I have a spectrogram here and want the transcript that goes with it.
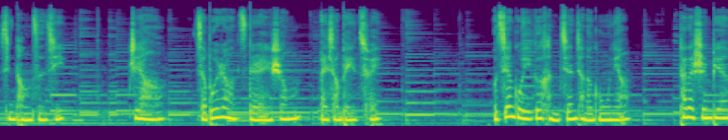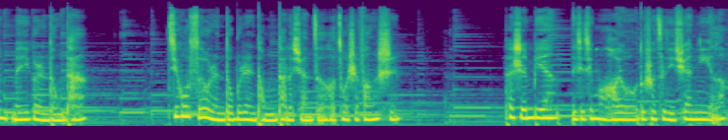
心疼自己，这样才不会让自己的人生迈向悲催。我见过一个很坚强的姑娘，她的身边没一个人懂她。几乎所有人都不认同她的选择和做事方式。她身边那些亲朋好友都说自己劝腻了，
